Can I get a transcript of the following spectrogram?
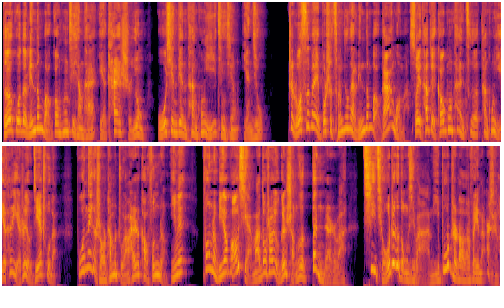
德国的林登堡高空气象台也开始用无线电探空仪进行研究。这罗斯贝不是曾经在林登堡干过吗？所以他对高空探测探空仪他也是有接触的。不过那个时候他们主要还是靠风筝，因为风筝比较保险嘛，多少有根绳子蹬着是吧？气球这个东西吧，你不知道它飞哪儿去了。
